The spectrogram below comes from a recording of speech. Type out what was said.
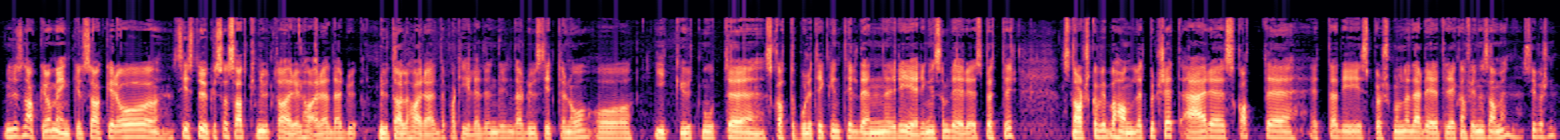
Men du snakker om enkeltsaker, og siste uke så satt Knut Arild Hareide, Knut Arild Hareide, partilederen din, der du sitter nå, og gikk ut mot eh, skattepolitikken til den regjeringen som dere støtter. Snart skal vi behandle et budsjett. Er eh, skatt eh, et av de spørsmålene der dere tre kan finne sammen? Syversen?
